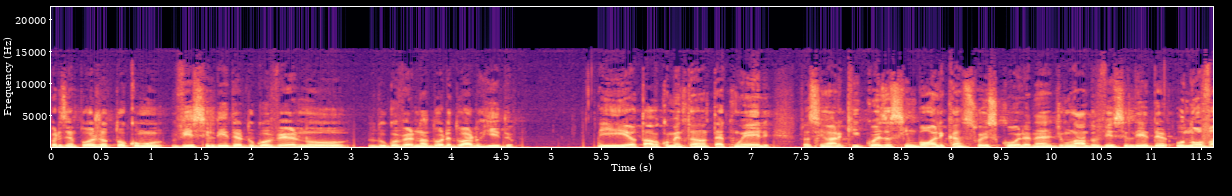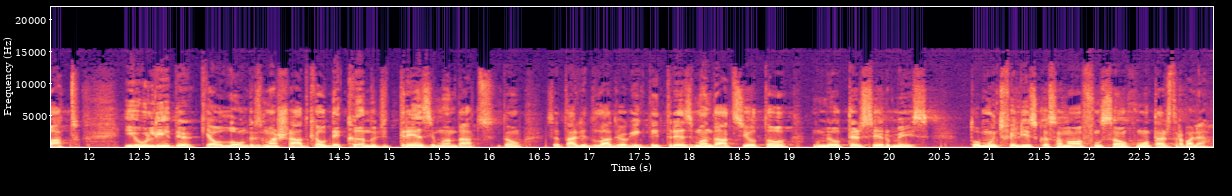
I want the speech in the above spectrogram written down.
por exemplo, hoje eu estou como vice-líder do governo do governador Eduardo Riedel. E eu estava comentando até com ele, falei assim, olha que coisa simbólica a sua escolha, né? De um lado o vice-líder, o novato. E o líder, que é o Londres Machado, que é o decano, de 13 mandatos. Então, você está ali do lado de alguém que tem 13 mandatos e eu estou no meu terceiro mês estou muito feliz com essa nova função, com vontade de trabalhar.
